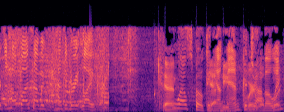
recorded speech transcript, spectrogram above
to pay to help us have a has a great life. And well spoken, yeah, young man. Good job, well Owen.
